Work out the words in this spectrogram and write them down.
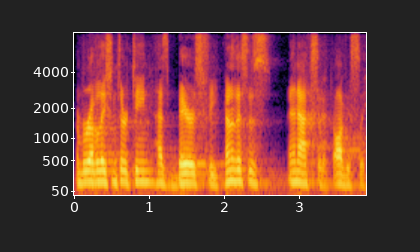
Remember Revelation 13 has bear's feet. None of this is an accident, obviously.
